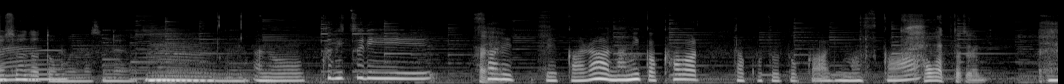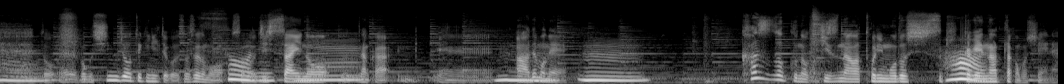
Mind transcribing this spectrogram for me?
よね本当にそうだと思いますね。うん。あの首吊りされてから何か変わったこととかありますか、変わったというのはえーとえー僕心情的にってことです。かそれともそね。実際のなんか、えーうん。あでもねうん。家族の絆は取り戻すきっかけになったかもしれない、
